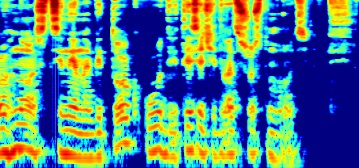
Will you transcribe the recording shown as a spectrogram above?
Прогноз ціни на біток у 2026 році.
